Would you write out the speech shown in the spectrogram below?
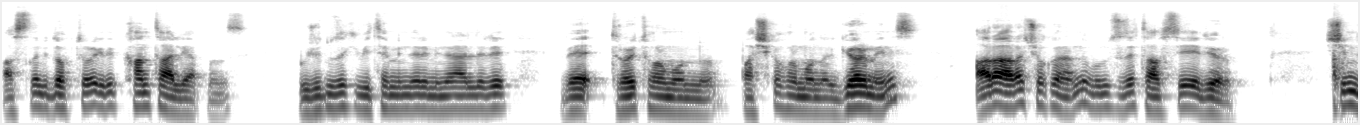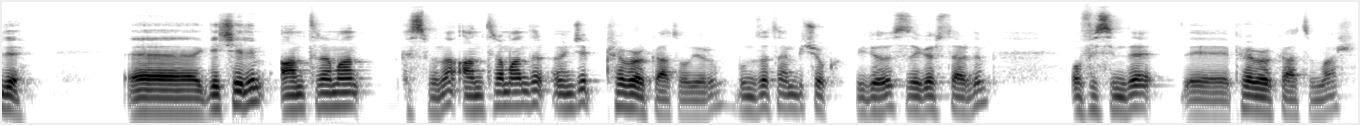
aslında bir doktora gidip kan tahlili yapmanız, vücudunuzdaki vitaminleri, mineralleri ve tiroid hormonunu, başka hormonları görmeniz ara ara çok önemli. Bunu size tavsiye ediyorum. Şimdi eee, geçelim antrenman kısmına. Antrenmandan önce pre-workout alıyorum. Bunu zaten birçok videoda size gösterdim. Ofisimde eee pre-workout'um var.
